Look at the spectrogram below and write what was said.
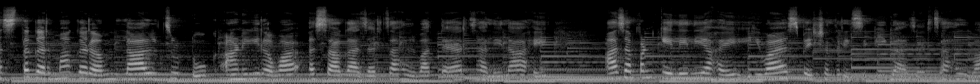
मस्त गरमागरम लाल चुटूक आणि रवा असा गाजरचा हलवा तयार झालेला आहे. आज आपण केलेली आहे हिवाळा स्पेशल रेसिपी गाजरचा हलवा.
